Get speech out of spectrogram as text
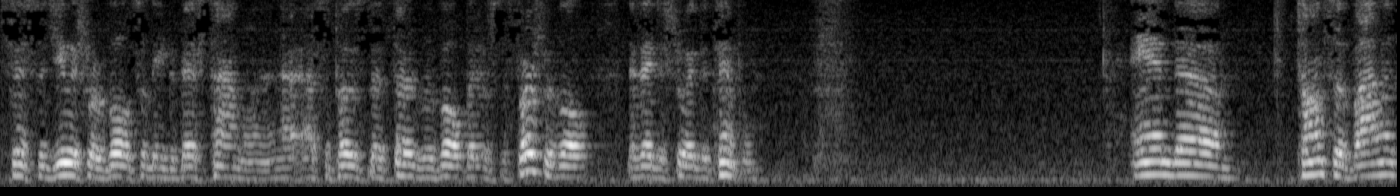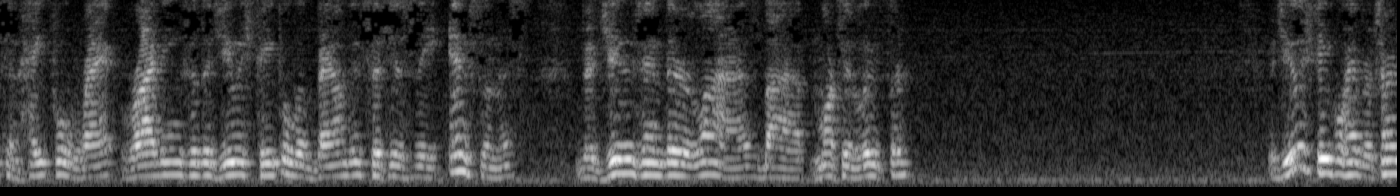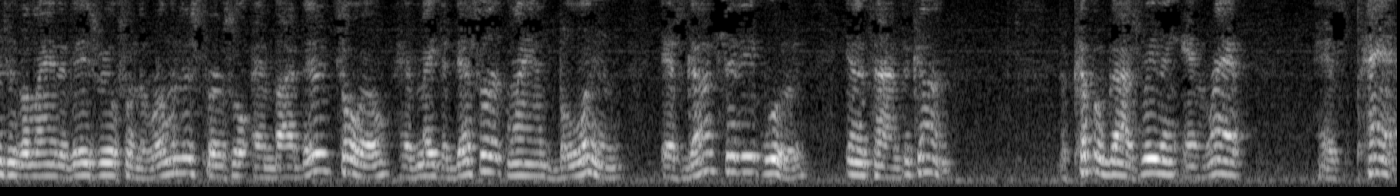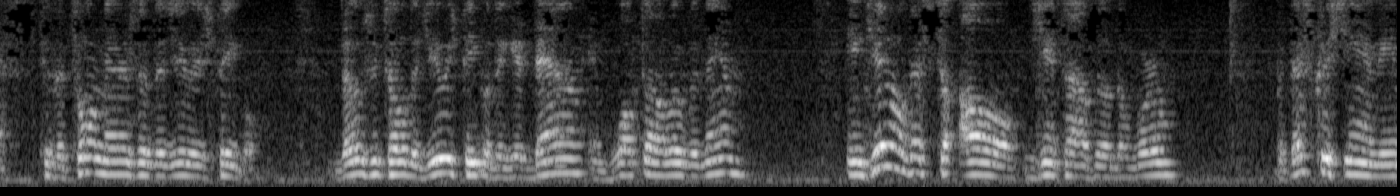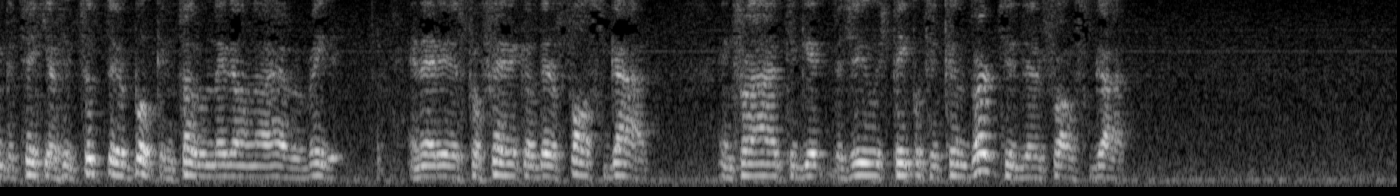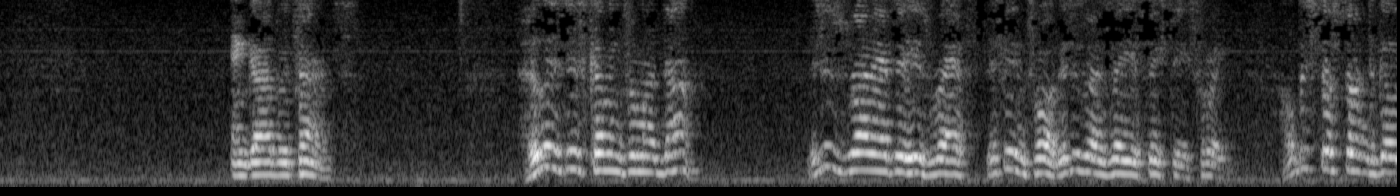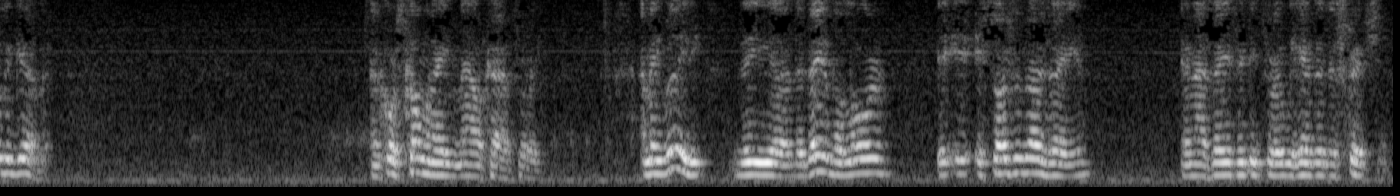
since the Jewish revolts will be the best timeline. I, I, suppose the third revolt, but it was the first revolt that they destroyed the temple. And uh, taunts of violence and hateful writings of the Jewish people abounded, such as the infamous The Jews and Their Lies by Martin Luther. The Jewish people have returned to the land of Israel from the Roman dispersal and by their toil have made the desolate land bloom as God said it would in a time to come. The cup of God's wrathing and wrath has passed to the tormentors of the Jewish people. Those who told the Jewish people to get down and walked all over them. In general, that's to all Gentiles of the world. But that's Christianity in particular who took their book and told them they don't know how to read it. And that is prophetic of their false God. And tried to get the Jewish people to convert to their false God. And God returns. Who is this coming from Edom? This is right after his wrath. This isn't far. This is Isaiah 63. All this stuff's starting to go together. And of course culminating Malachi 3. I mean, really, the uh, the day of the Lord, it, it, starts with Isaiah. In Isaiah 53, we have the description.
